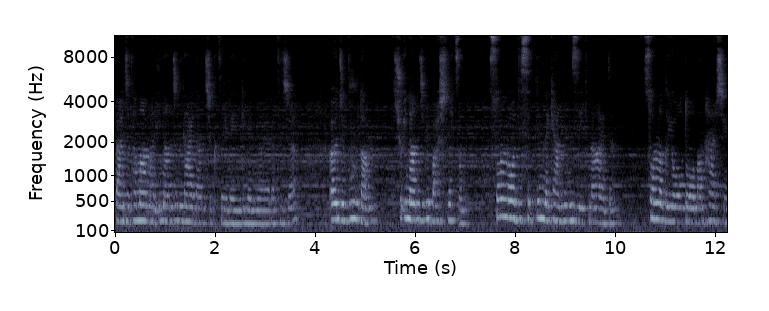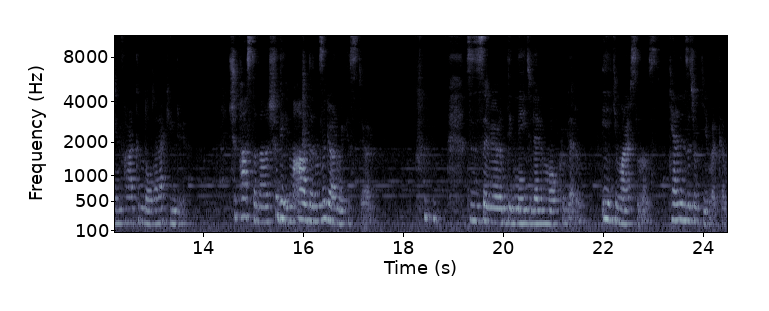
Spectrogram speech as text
Bence tamamen inancın nereden çıktığıyla ilgileniyor yaratıcı. Önce buradan şu inancı bir başlatın. Sonra o disiplinle kendinizi ikna edin. Sonra da yolda olan her şeyin farkında olarak yürüyün. Şu pastadan şu dilimi aldığınızı görmek istiyorum. Sizi seviyorum dinleyicilerim ve okurlarım. İyi ki varsınız. Kendinize çok iyi bakın.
